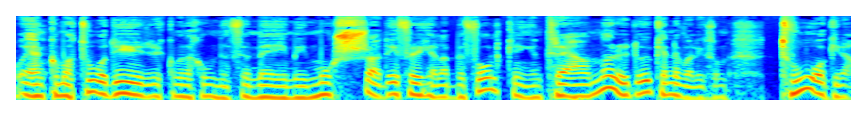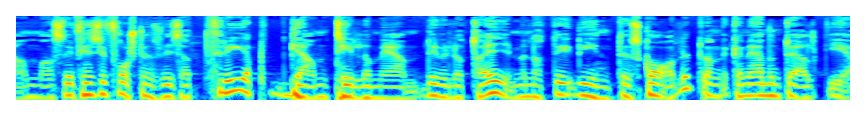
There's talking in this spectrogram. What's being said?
Och 1,2 det är rekommendationen för mig och min morsa. Det är för hela befolkningen. Tränar du då kan det vara liksom 2 gram. Alltså det finns ju forskning som visar att 3 gram till och med, det vill att ta i. Men att det, det är inte skadligt utan det kan eventuellt ge,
